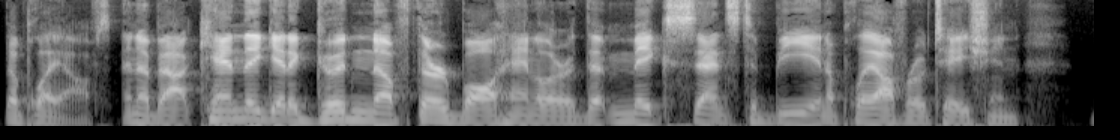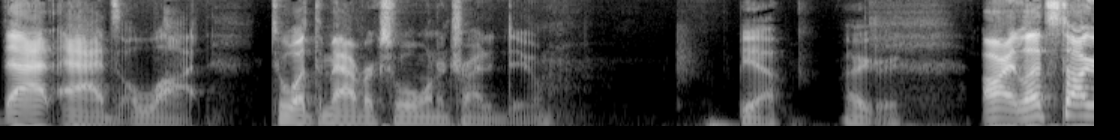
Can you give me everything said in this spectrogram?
the playoffs and about can they get a good enough third ball handler that makes sense to be in a playoff rotation. That adds a lot to what the Mavericks will want to try to do. Yeah, I agree. All right, let's talk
